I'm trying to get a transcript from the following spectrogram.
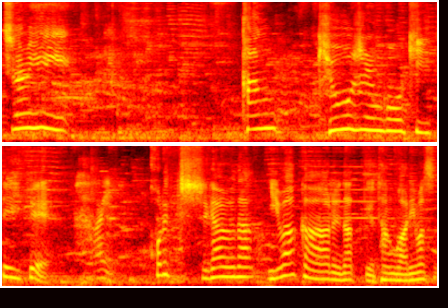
ちなみに関標準語を聞いていてはい。これ違うな違和感あるなっていう単語あります？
